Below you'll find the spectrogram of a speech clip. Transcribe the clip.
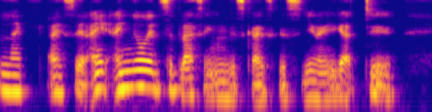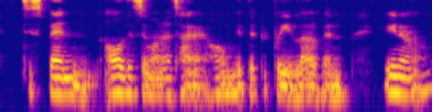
like I said, I, I know it's a blessing in disguise because, you know, you got to to spend all this amount of time at home with the people you love and, you know,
